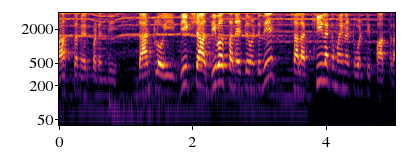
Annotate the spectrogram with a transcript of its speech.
రాష్ట్రం ఏర్పడింది. దాంట్లో ఈ దీక్షా దివస్ అనేటువంటిది చాలా కీలకమైనటువంటి పాత్ర.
